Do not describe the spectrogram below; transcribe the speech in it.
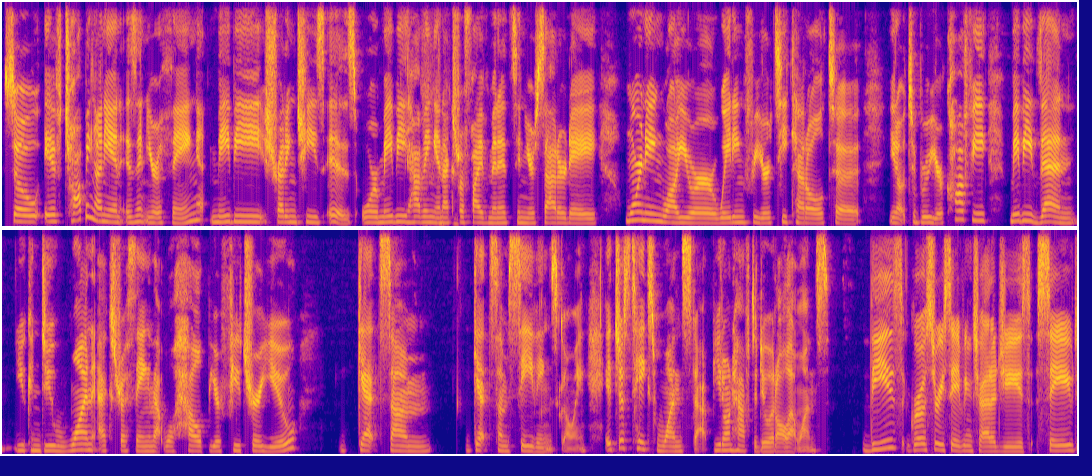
So if chopping onion isn't your thing, maybe shredding cheese is, or maybe having an extra five minutes in your Saturday morning while you're waiting for your tea kettle to, you know, to brew your coffee. Maybe then you can do one extra thing that will help your future you get some get some savings going. It just takes one step. You don't have to do it all at once. These grocery saving strategies saved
